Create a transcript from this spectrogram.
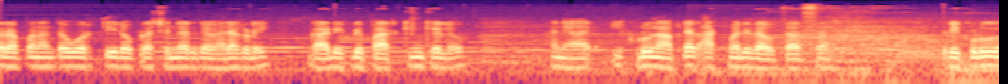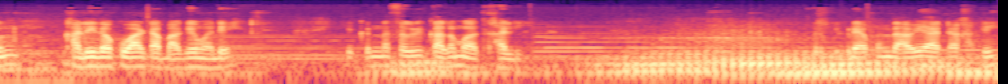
तर आपण आता वरती येलो प्रचंडाच्या घराकडे गाडी इकडे पार्किंग केलं आणि इकडून आपल्या आतमध्ये जायचं असं. तर इकडून खाली जाऊ वाटा बागेमध्ये. इकडनं सगळी कलमं आहेत खाली. तर तिकडे आपण जाऊया आता खाली.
